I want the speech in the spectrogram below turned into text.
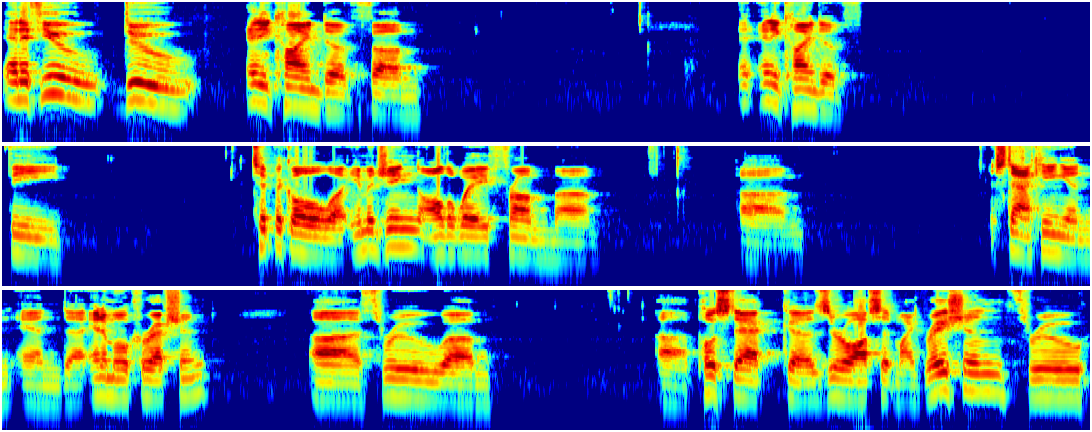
And if you do any kind of um, any kind of the typical uh, imaging, all the way from uh, um, stacking and and uh, NMO correction uh, through um, uh, post-stack uh, zero offset migration through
